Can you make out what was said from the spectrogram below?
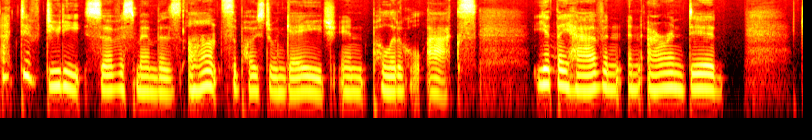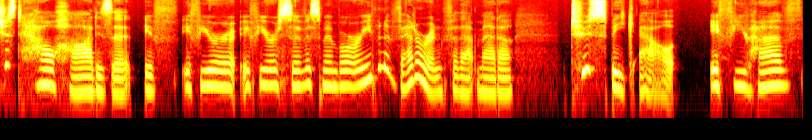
active duty service members aren't supposed to engage in political acts, yet they have, and, and Aaron did just how hard is it if if you're if you're a service member or even a veteran for that matter to speak out if you have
